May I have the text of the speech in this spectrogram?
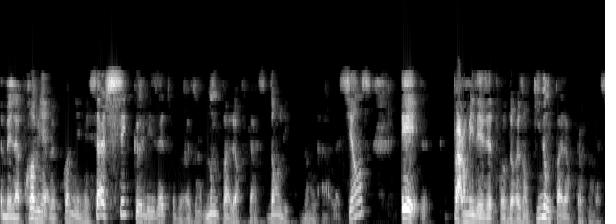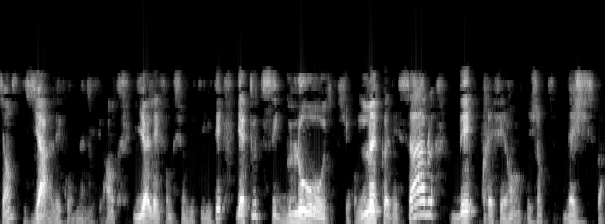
Mais le premier message, c'est que les êtres de raison n'ont pas leur place dans la, la science, et parmi les êtres de raison qui n'ont pas leur place dans la science, il y a les courbes d'indifférence, il y a les fonctions d'utilité, il y a toutes ces gloses sur l'inconnaissable des préférences des gens qui n'agissent pas.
